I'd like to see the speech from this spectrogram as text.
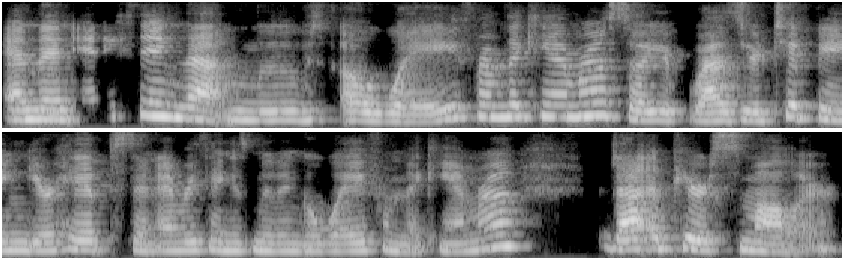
And then mm-hmm. anything that moves away from the camera, so you as you're tipping, your hips and everything is moving away from the camera, that appears smaller.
